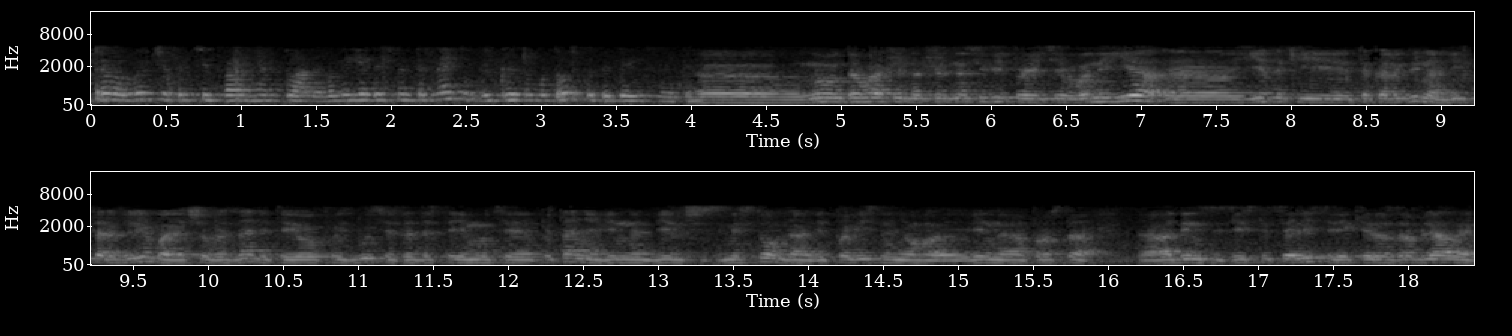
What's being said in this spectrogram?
треба вивчити ці два генплани. Вони є десь в інтернеті, в відкритому доступі, де їх знайти. Е, ну, давайте на, на цю відповідь. Вони є. Е, є такі, така людина, Віктор Глеба, якщо ви знайдете його у Фейсбуці, задасте йому це питання, він більш змістовно відповість на нього. Він просто один зі спеціалістів, які розробляли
